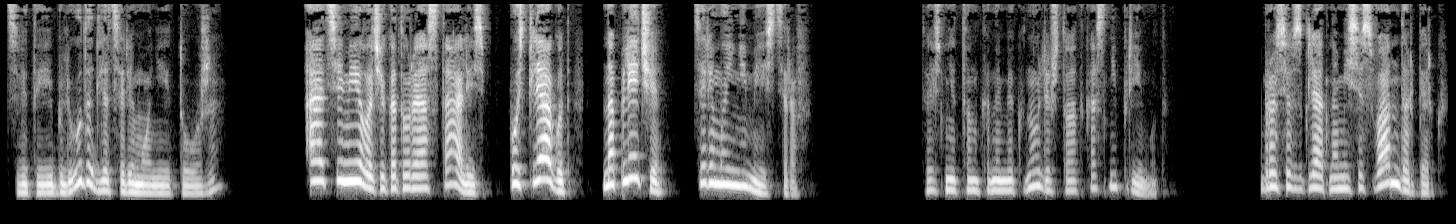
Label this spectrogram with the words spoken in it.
Цветы и блюда для церемонии тоже. А те мелочи, которые остались, пусть лягут на плечи церемониймейстеров. То есть мне тонко намекнули, что отказ не примут. Бросив взгляд на миссис Вандерберг,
